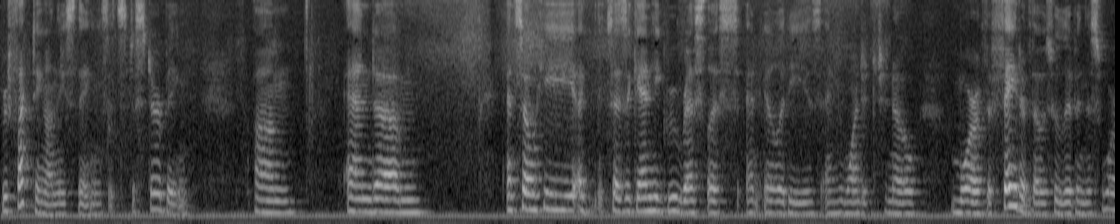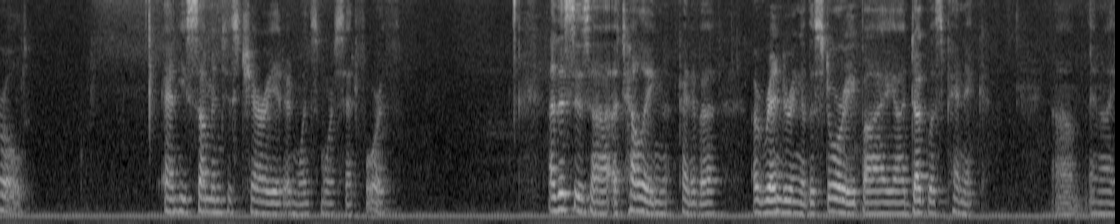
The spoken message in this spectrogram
reflecting on these things. It's disturbing, um, and um, and so he uh, it says again he grew restless and ill at ease, and he wanted to know more of the fate of those who live in this world. And he summoned his chariot and once more set forth. Uh, this is a, a, telling, kind of a, a, rendering of the story by uh, Douglas Penick. Um, and I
